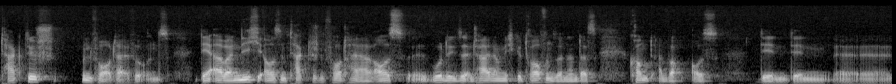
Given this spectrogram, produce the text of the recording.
taktisch ein Vorteil für uns, der aber nicht aus dem taktischen Vorteil heraus äh, wurde diese Entscheidung nicht getroffen, sondern das kommt einfach aus den, den äh,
